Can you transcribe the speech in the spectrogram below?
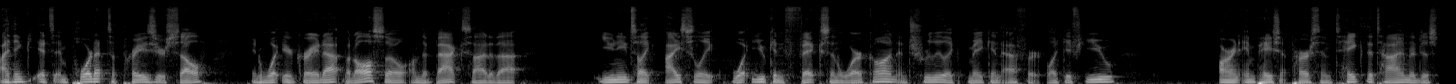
I think it's important to praise yourself and what you're great at, but also on the backside of that, you need to like isolate what you can fix and work on and truly like make an effort. Like if you are an impatient person, take the time to just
